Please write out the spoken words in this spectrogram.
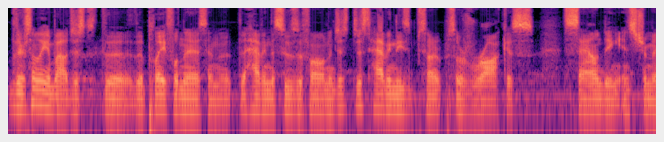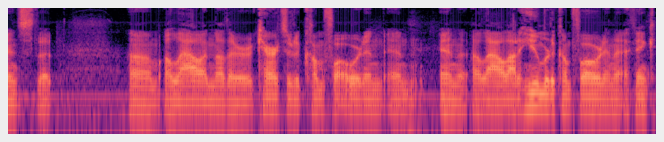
there's something about just the, the playfulness and the, the having the sousaphone and just, just having these sort of, sort of raucous sounding instruments that um, allow another character to come forward and, and, and allow a lot of humor to come forward. And I think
